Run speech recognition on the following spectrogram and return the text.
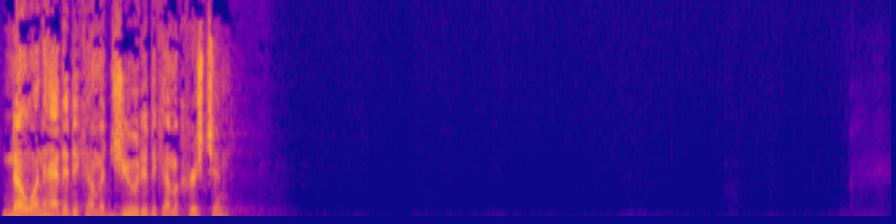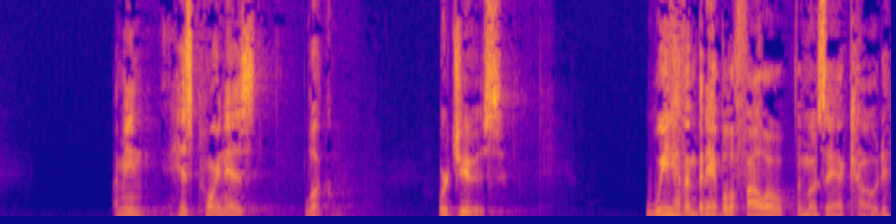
No one had to become a Jew to become a Christian. I mean, his point is look, we're Jews. We haven't been able to follow the Mosaic Code.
